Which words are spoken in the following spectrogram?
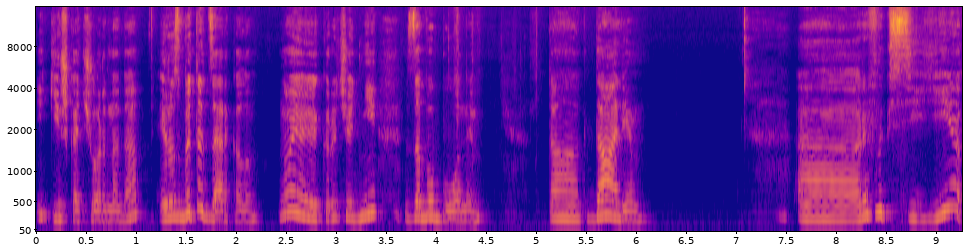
І кішка чорна, да? І розбите дзеркало. Ну і, коротше, одні забобони. Так, далі. Е, рефлексії, е,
